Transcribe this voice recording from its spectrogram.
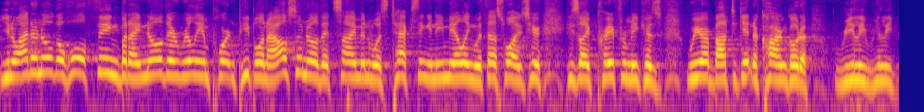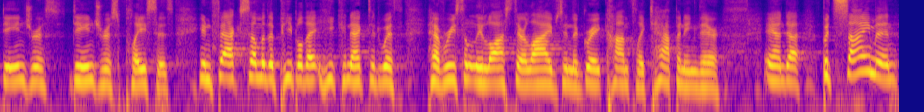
you know, I don't know the whole thing, but I know they're really important people. And I also know that Simon was texting and emailing with us while he's here. He's like, pray for me because we are about to get in a car and go to really, really dangerous, dangerous places. In fact, some of the people that he connected with have recently lost their lives in the great conflict happening there. And, uh, but Simon,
